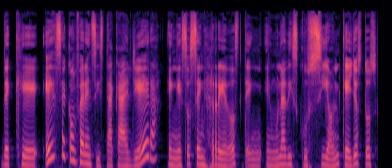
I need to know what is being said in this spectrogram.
de que ese conferencista cayera en esos enredos, en, en, una discusión, que ellos dos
